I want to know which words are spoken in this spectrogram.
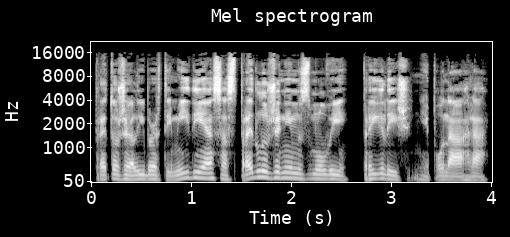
pretože Liberty Media sa s predlžením zmluvy príliš neponáhľa.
